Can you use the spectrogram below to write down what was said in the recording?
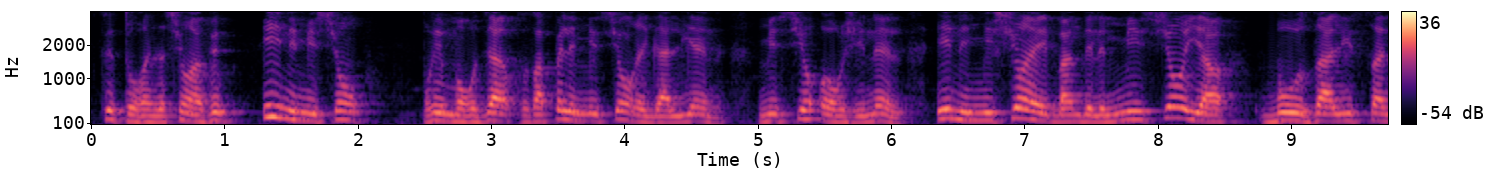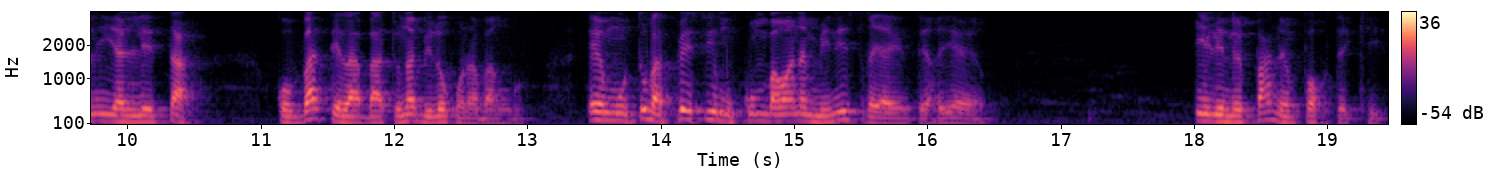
cette organisation avait une mission primordiale, ça s'appelle mission régalienne, mission originelle, une mission ebandele, mission il y a il y a l'État. Na bango e ministre il n'est pas n'importe qui.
